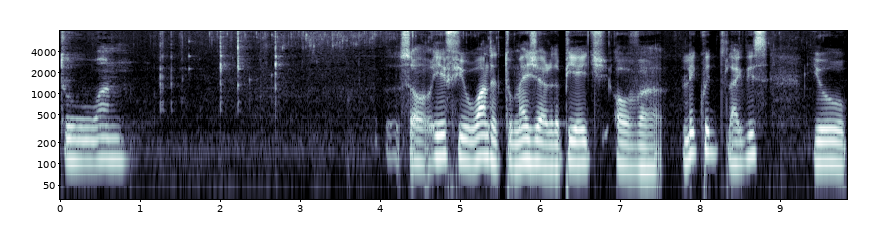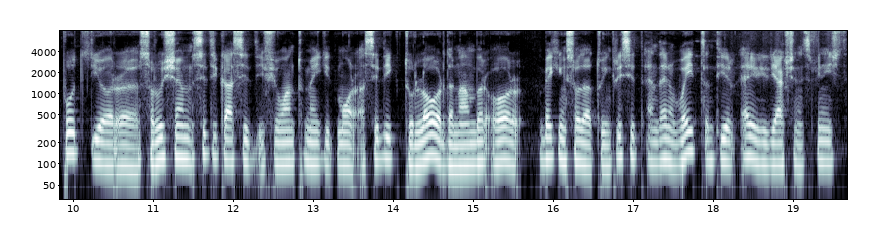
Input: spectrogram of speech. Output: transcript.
2, 1. So if you wanted to measure the pH of a liquid like this, you put your uh, solution citric acid if you want to make it more acidic to lower the number or baking soda to increase it and then wait until any reaction is finished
